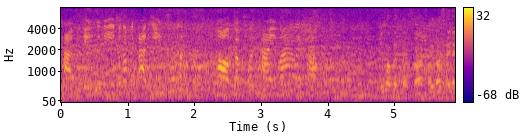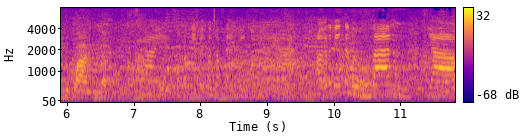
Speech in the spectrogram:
ขากางเกงคือดีไม่ต้องไปตัดอีกเหมาะกับคนไทยมากเลยค่ะ เรียกว่าเป็นแบบว่าสามารถใส่ได้ทุกวันแบบใช่ปกติเป็นคนชอบใส่กางเกงยีนส์เออก็จะมีตั้งแต่แบบสั้น ยาว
